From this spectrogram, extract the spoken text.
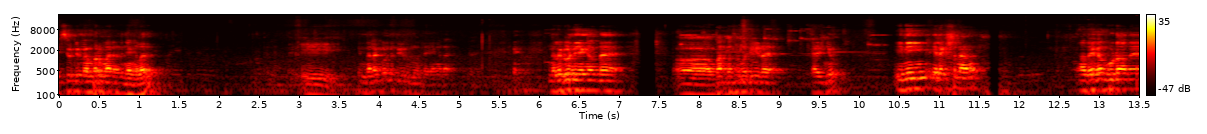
എക്സിക്യൂട്ടീവ് മെമ്പർമാരാണ് ഞങ്ങൾ ഈ ഇന്നലെ കൊണ്ട് തീർന്നില്ല ഞങ്ങളുടെ ഇന്നലെ കൊണ്ട് ഞങ്ങളുടെ ഭരണസമിതിയുടെ കഴിഞ്ഞു. ഇനി ഇലക്ഷനാണ്. അദ്ദേഹം കൂടാതെ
